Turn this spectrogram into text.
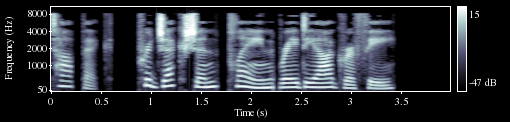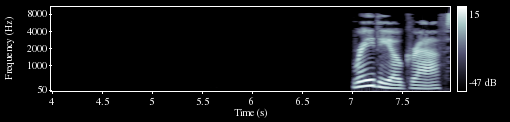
Topic: Projection plain radiography. Radiographs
